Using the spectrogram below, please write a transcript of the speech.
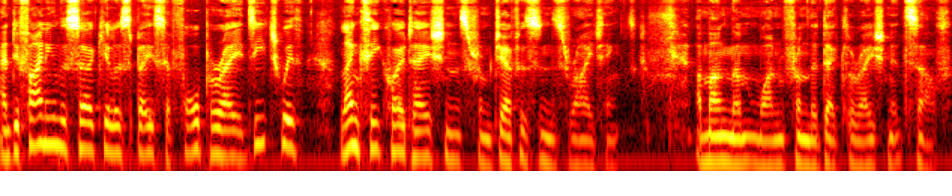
and defining the circular space are four parades, each with lengthy quotations from Jefferson's writings, among them one from the Declaration itself.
